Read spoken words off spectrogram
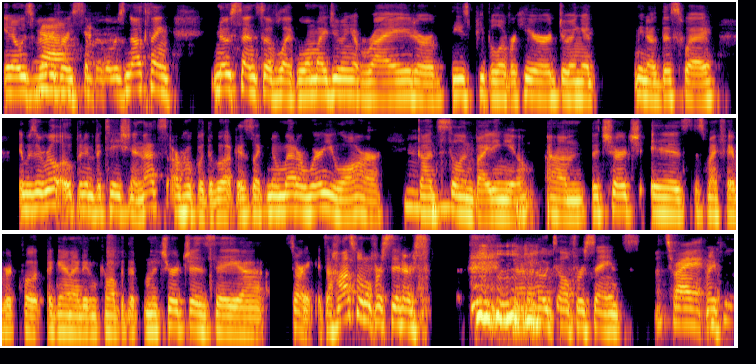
You know it was very yeah. very simple. There was nothing no sense of like well am i doing it right or these people over here doing it you know this way? It was a real open invitation and that's our hope with the book is like no matter where you are mm-hmm. god's still inviting you. Um, the church is this is my favorite quote. Again i didn't come up with it. The church is a uh, sorry, it's a hospital for sinners, not a hotel for saints. That's right. I think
